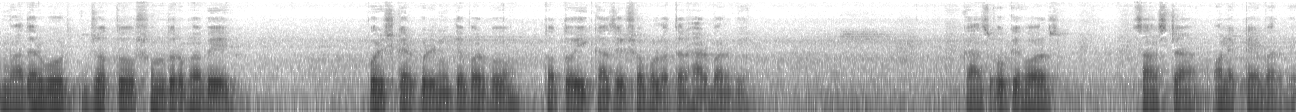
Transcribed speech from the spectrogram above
মাদারবোর্ড যত সুন্দরভাবে পরিষ্কার করে নিতে পারব তত এই কাজের সফলতার হার বাড়বে। কাজ ওকে হওয়ার চান্সটা অনেকটাই বাড়বে।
